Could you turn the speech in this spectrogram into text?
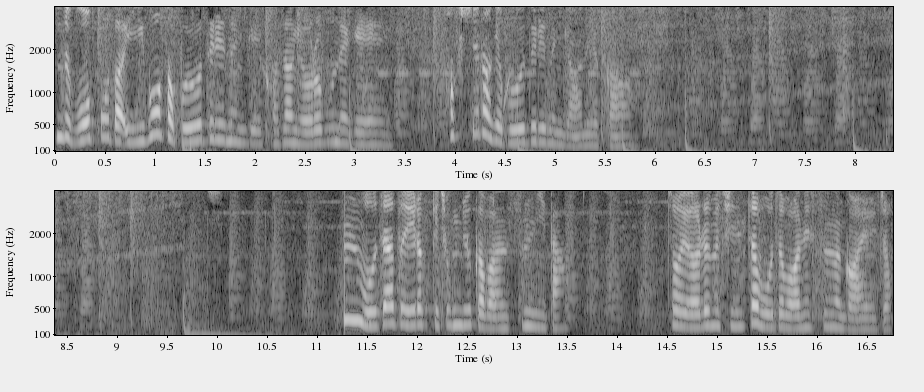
근데 무엇보다 입어서 보여드리는 게 가장 여러분에게 확실하게 보여드리는 게 아닐까. 모자도 이렇게 종류가 많습니다. 저 여름에 진짜 모자 많이 쓰는 거 알죠?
